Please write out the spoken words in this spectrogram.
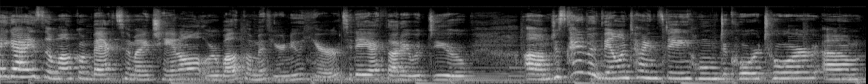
Hey guys and welcome back to my channel or welcome if you're new here. Today I thought I would do um, just kind of a Valentine's Day home decor tour. Um,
